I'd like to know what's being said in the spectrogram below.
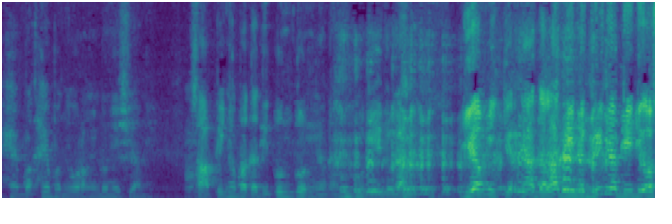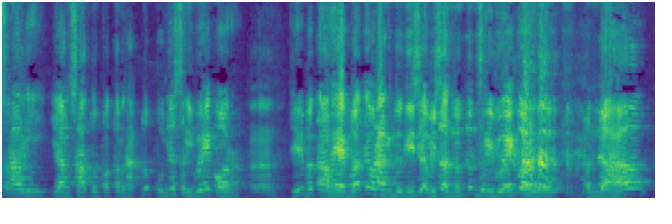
hebat hebat nih orang Indonesia nih, sapinya pada dituntun ya kan, begitu kan? Dia mikirnya adalah di negerinya di, di Australia, yang satu peternak tuh punya seribu ekor, jadi betapa hebatnya orang Indonesia bisa nuntun seribu ekor ya, padahal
